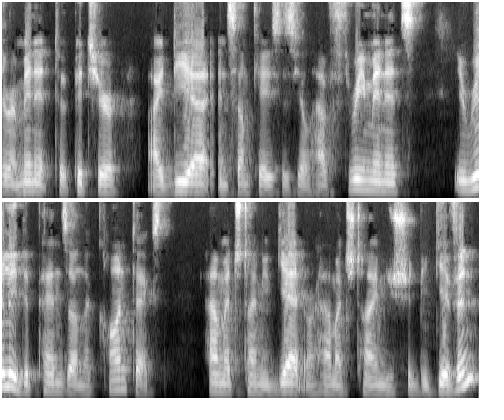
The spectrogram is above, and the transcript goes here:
or a minute to pitch your idea. In some cases, you'll have three minutes. It really depends on the context, how much time you get or how much time you should be given.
